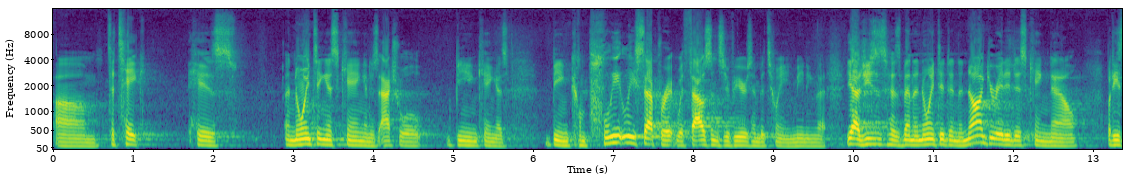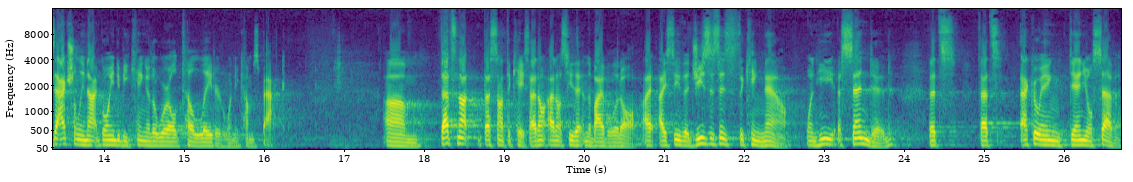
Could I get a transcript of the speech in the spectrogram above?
um, to take his anointing as king and his actual being king as being completely separate with thousands of years in between, meaning that, yeah, Jesus has been anointed and inaugurated as king now, but he's actually not going to be king of the world till later when he comes back. Um, that's, not, that's not the case. I don't, I don't see that in the Bible at all. I, I see that Jesus is the king now. When he ascended, that's, that's echoing Daniel 7,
